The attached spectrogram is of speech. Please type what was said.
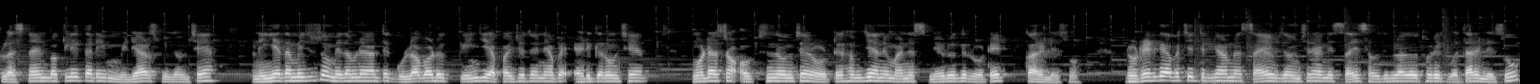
પ્લસ નાઇન પર ક્લિક કરી મીડિયાર્સ જવાનું છે. અને અહીંયા તમે જોશો, મેં તમને આ રીતે ગુલાબવાળું એક પીનજી આપેલ છે, તો એને આપણે એડ કરવું છે. મોટા ઓપ્શન છે રોટેટ સમજી અને માઇનસ નેવું ડિગ્રી રોટેટ કરી લઈશું. રોટેટ કર્યા પછી ત્રીજા આપણે સાઈઝ જવાનું છે, અને સાઈઝ સૌથી પહેલાં તો થોડીક વધારે લઈશું.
